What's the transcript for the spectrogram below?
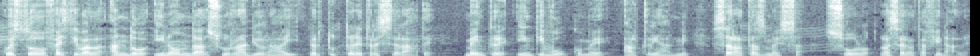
Questo festival andò in onda su Radio Rai per tutte le tre serate, mentre in tv, come altri anni, sarà trasmessa solo la serata finale.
